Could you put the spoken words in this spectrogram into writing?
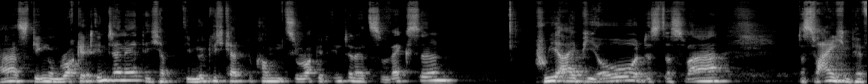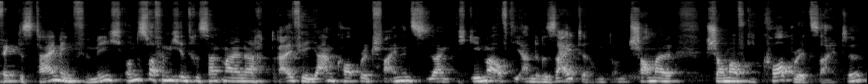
Ja, es ging um Rocket Internet. Ich habe die Möglichkeit bekommen, zu Rocket Internet zu wechseln. Pre-IPO, das, das war das war eigentlich ein perfektes Timing für mich. Und es war für mich interessant, mal nach drei, vier Jahren Corporate Finance zu sagen, ich gehe mal auf die andere Seite und, und schau mal, schau mal auf die Corporate-Seite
